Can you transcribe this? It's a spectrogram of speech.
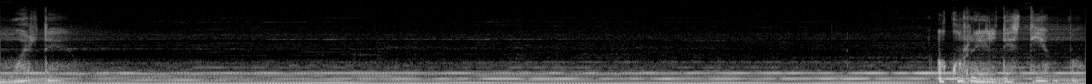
muerte. Ocurre el destiempo.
